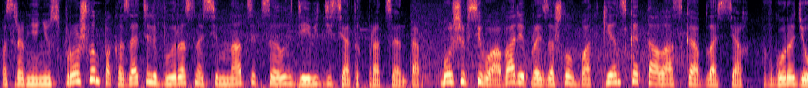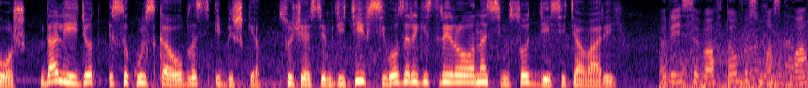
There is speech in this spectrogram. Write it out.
По сравнению с прошлым показатель вырос на 17,9%. Больше всего аварий произошло в Баткенской, Таласской областях, в городе Ош. Далее идет Иссыкульская область и Бишкек. С участием детей всего зарегистрировано 710 аварий. Рейсовый автобус Москва.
